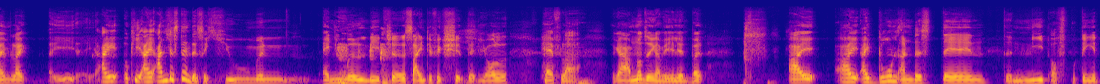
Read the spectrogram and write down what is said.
i'm like I, I okay i understand there's a human animal nature scientific shit that y'all have lah okay i'm not saying i'm an alien but i i i don't understand the need of putting it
